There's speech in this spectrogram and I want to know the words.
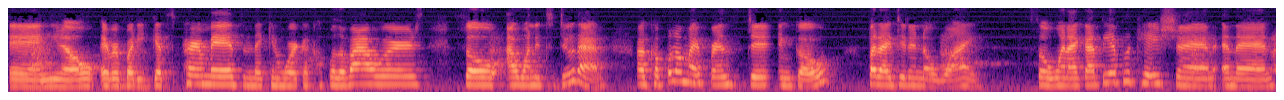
and you know everybody gets permits and they can work a couple of hours. So I wanted to do that. A couple of my friends didn't go, but I didn't know why. So when I got the application and then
